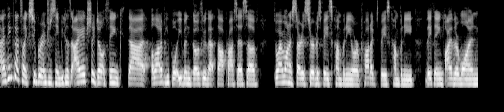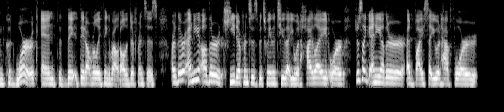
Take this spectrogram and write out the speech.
I think that's like super interesting because I actually don't think that a lot of people even go through that thought process of do I want to start a service based company or a product based company? They think either one could work and they, they don't really think about all the differences. Are there any other key differences between the two that you would highlight or just like any other advice that you would have for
